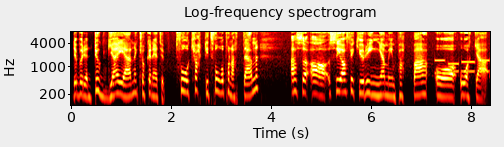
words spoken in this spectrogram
Det börjar dugga igen. Klockan är typ två, kvart i två på natten. Alltså, ja, så jag fick ju ringa min pappa och åka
